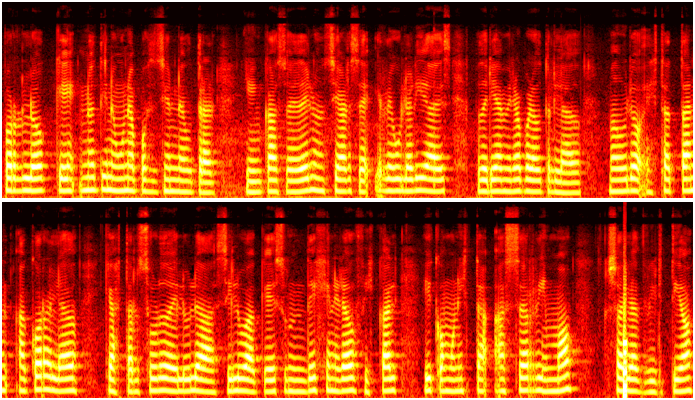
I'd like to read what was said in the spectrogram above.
por lo que no tiene una posición neutral y en caso de denunciarse irregularidades podría mirar para otro lado. Maduro está tan acorralado que hasta el zurdo de Lula da Silva, que es un degenerado fiscal y comunista acérrimo, ya le advirtió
